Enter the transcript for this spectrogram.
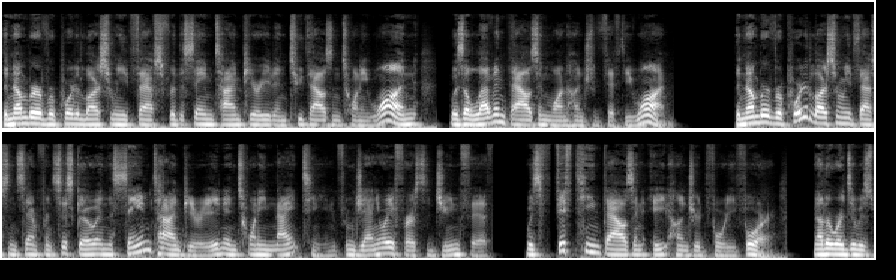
The number of reported larceny thefts for the same time period in 2021 was 11,151. The number of reported larceny thefts in San Francisco in the same time period in 2019 from January 1st to June 5th was 15,844. In other words, it was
